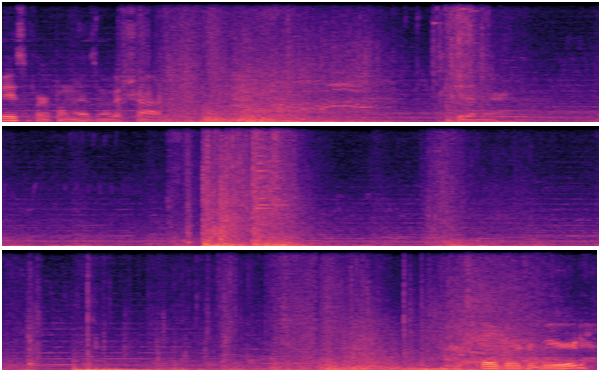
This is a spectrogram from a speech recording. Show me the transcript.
Case if our opponent has another shot. Get in there. Spellboards are weird.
